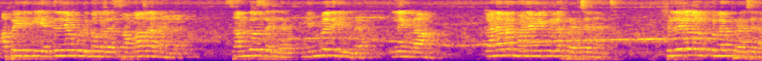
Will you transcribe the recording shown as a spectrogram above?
அப்போ இன்னைக்கு எத்தனையோ குடும்பங்களில் சமாதானம் இல்லை சந்தோஷம் இல்லை நிம்மதி இல்லை இல்லைங்களா? கணவன் மனைவிக்குள்ள பிரச்சனை பிள்ளைகளுக்குள்ள பிரச்சனை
